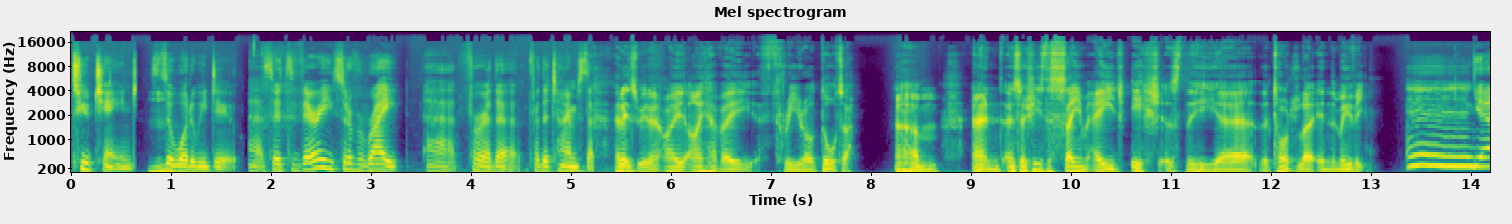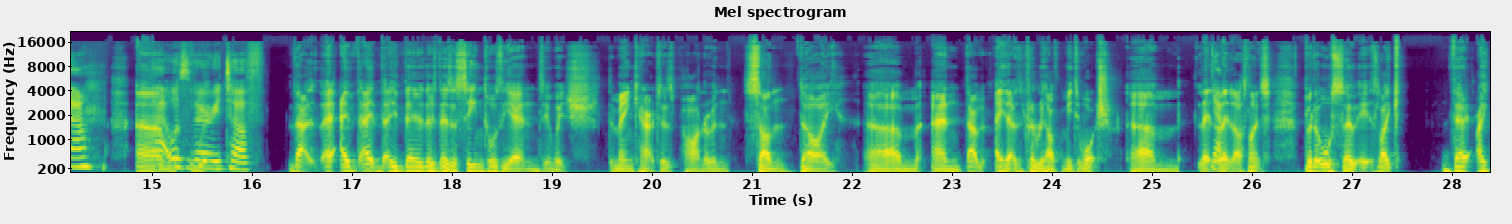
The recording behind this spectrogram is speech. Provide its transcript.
to change. So what do we do? Uh, so it's very sort of right uh, for the for the times that And it's you know, I I have a three year old daughter, um, and and so she's the same age ish as the uh, the toddler in the movie. Mm, yeah, that Um, was very tough. that I, I, I, there, there's there's a scene towards the end in which the main character's partner and son die. Um, and that, that was incredibly hard for me to watch um, late, Yeah. late last night. But also, it's like there. I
